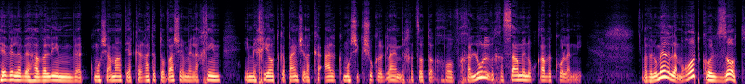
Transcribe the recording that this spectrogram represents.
הבל והבלים, וכמו שאמרתי, הכרת הטובה של מלכים עם מחיאות כפיים של הקהל כמו שקשוק רגליים בחצות הרחוב, חלול וחסר מנוחה וקולני. אבל הוא אומר, למרות כל זאת,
